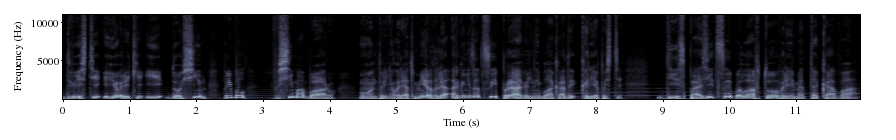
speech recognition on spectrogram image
200 йорики и досин прибыл в Симабару. Он принял ряд мер для организации правильной блокады крепости. Диспозиция была в то время такова:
